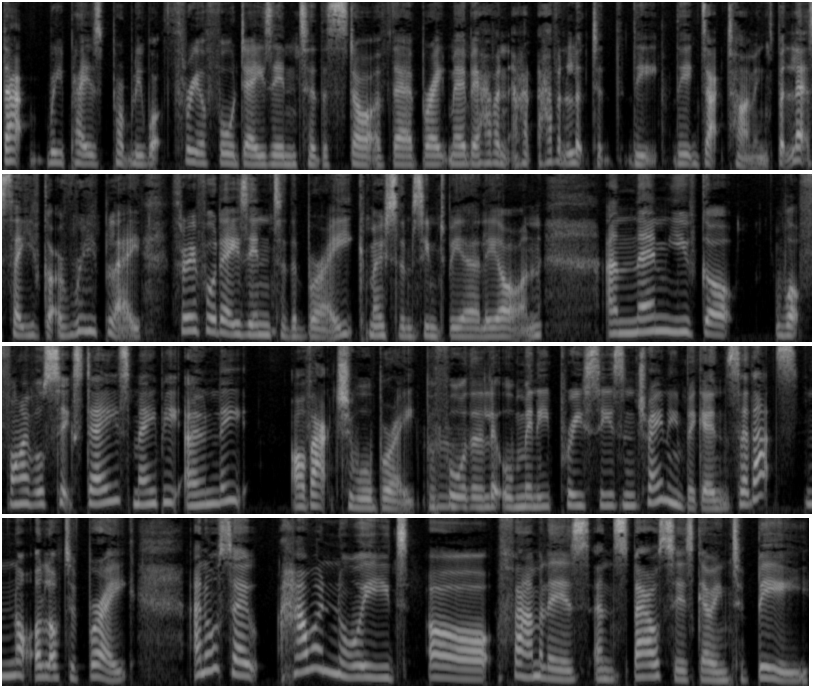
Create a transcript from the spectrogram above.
that replay is probably what three or four days into the start of their break. Maybe I haven't ha- haven't looked at the the exact timings, but let's say you've got a replay three or four days into the break. Most of them seem to be early on, and then you've got what five or six days maybe only of actual break mm. before the little mini pre-season training begins. So that's not a lot of break. And also, how annoyed are families and spouses going to be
